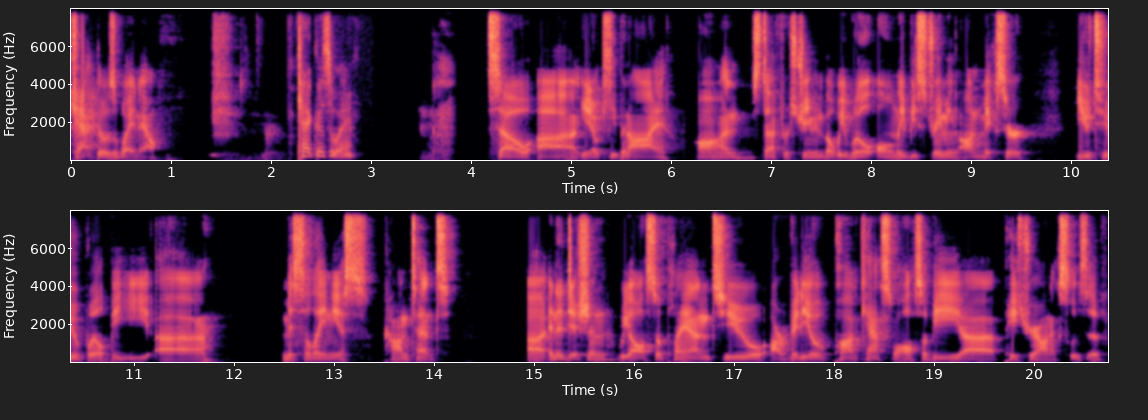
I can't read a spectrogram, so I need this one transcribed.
cat goes away now. Cat goes away. So uh, you know, keep an eye on stuff for streaming, but we will only be streaming on Mixer. YouTube will be uh, miscellaneous content. Uh, in addition, we also plan to our video podcast will also be uh, Patreon exclusive.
